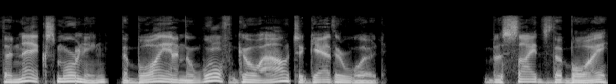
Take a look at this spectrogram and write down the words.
The next morning, the boy and the wolf go out to gather wood. Besides the boy,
